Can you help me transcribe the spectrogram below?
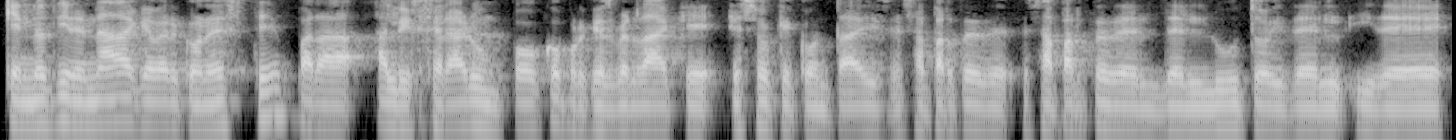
que no tiene nada que ver con este para aligerar un poco, porque es verdad que eso que contáis, esa parte, esa parte del, del luto y, del, y, de,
